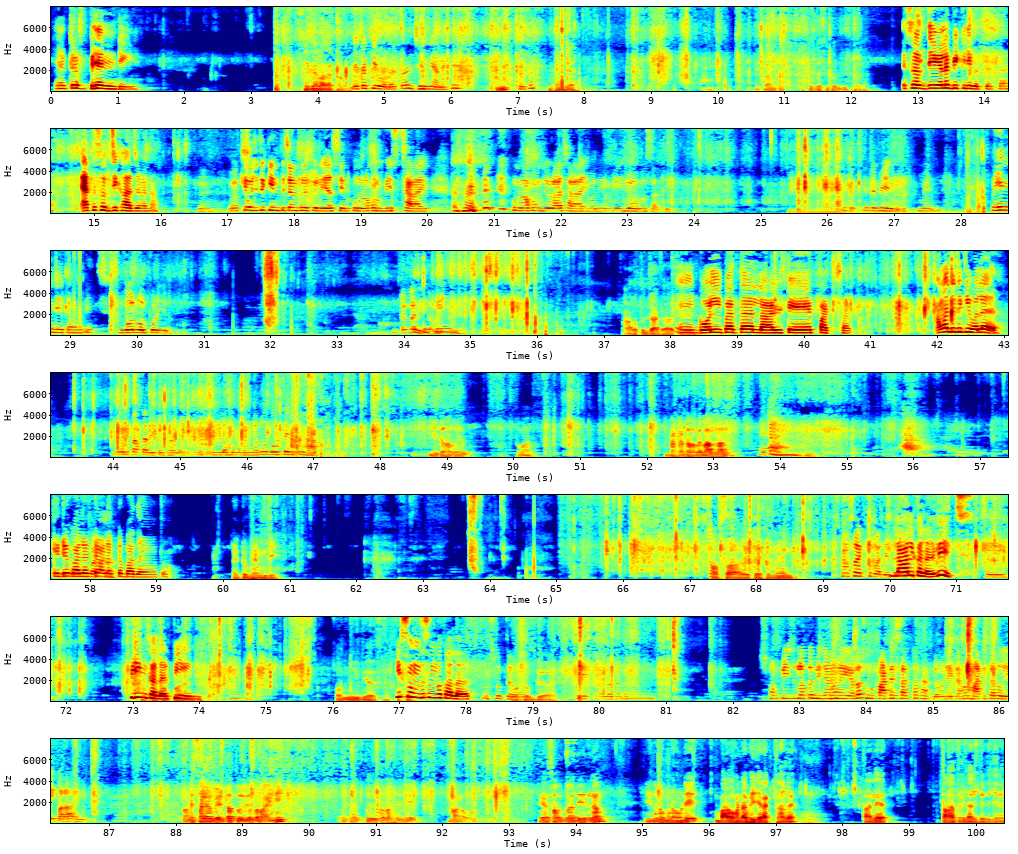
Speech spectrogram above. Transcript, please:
এটা ভেন্ডি। এটা কি বলে এটা ঝিঙ্গা নাকি? একটু বেশি করে দিতে হবে। সবজি গেলে বিক্রি করতে হয়। এত সবজি খাওয়া যাবে না। হ্যাঁ, এবার কেউ যদি কিনতে চান তাহলে চলে আসেন কোনো রকম বীজ ছাড়াই। কোনো রকম জোড়া ছাড়াই মানে এই জৈব সার দিয়ে এটা- এটা ভেন্ডি ভেন্ডি। ভেন্ডির কেমন বীজ? গোল গোল পড়ে যাবে। হবে তো যা যা আছে। উম, গোল পাতা লালটে পাট শাক আমার দিদি কি বলে? গোল পাতার এটা ভালো। লম্বা পাতার ভালো। গোলটা বেশি ভালো। এটা হবে তোমার ডাটাটা হবে লাল লাল। এটা? এটা কালারটা অনেকটা বাদামের মতো। একটু ভেন্ডি। শসা এটা হচ্ছে মেন শসা একটু বাদে লাল কালার বীজ পিঙ্ক কালার পিঙ্ক সব নিয়ে দিয়ে আছে কি সুন্দর সুন্দর কালার ওষুধ দেওয়া ওষুধ দেওয়া আলাদা সব বীজগুলো তো ভিজানো হয়ে গেল শুধু পাটের শাকটা থাকল মানে এটা এখন মাটিটা তৈরি করা হয়নি পানের শাকের বেডটা তৈরি করা হয়নি এটা তৈরি করা হয়েছে লাগাবো ঠিক আছে সবগুলো দিয়ে দিলাম এগুলো মোটামুটি বারো ঘণ্টা ভিজে রাখতে হবে। তাহলে তাড়াতাড়ি গাছ বেরিয়ে যাবে।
